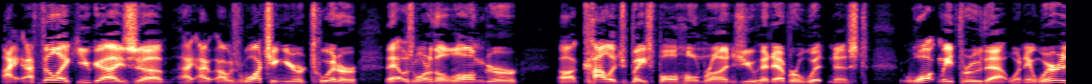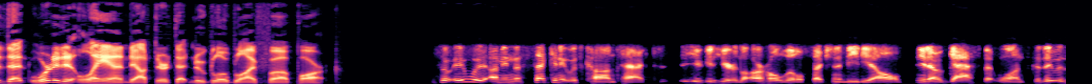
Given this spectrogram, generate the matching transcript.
I, I feel like you guys. Uh, I I was watching your Twitter. That was one of the longer uh, college baseball home runs you had ever witnessed. Walk me through that one. And where did that where did it land out there at that new Globe Life uh, Park? So it was. I mean, the second it was contact, you could hear the, our whole little section of media all you know gasp at once because it was.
